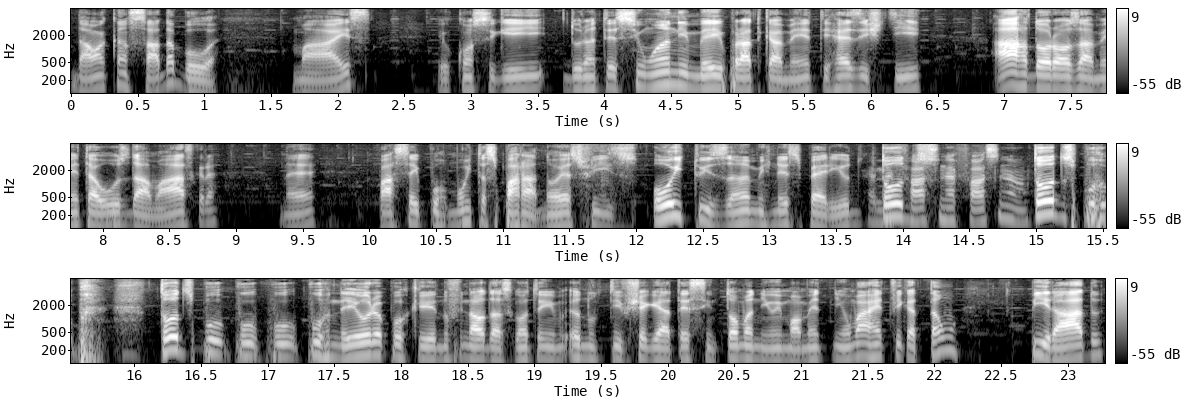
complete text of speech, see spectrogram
dá uma cansada boa. Mas eu consegui, durante esse um ano e meio praticamente, resistir ardorosamente ao uso da máscara, né? Passei por muitas paranoias, fiz oito exames nesse período, é, todos, não é fácil, não é fácil não. Todos por, todos por, por, por, por neura, porque no final das contas eu não tive, cheguei a ter sintoma nenhum em momento nenhum, mas a gente fica tão pirado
